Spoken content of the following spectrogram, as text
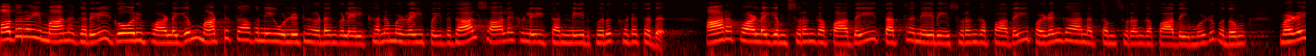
மதுரை மாநகரில் கோரிப்பாளையம் மாட்டுத்தாவணி உள்ளிட்ட இடங்களில் கனமழை பெய்ததால் சாலைகளில் தண்ணீர் பெருக்கெடுத்தது. ஆரப்பாளையம் சுரங்கப்பாதை தத்தநேரி சுரங்கப்பாதை பழங்கானத்தம் சுரங்கப்பாதை முழுவதும் மழை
